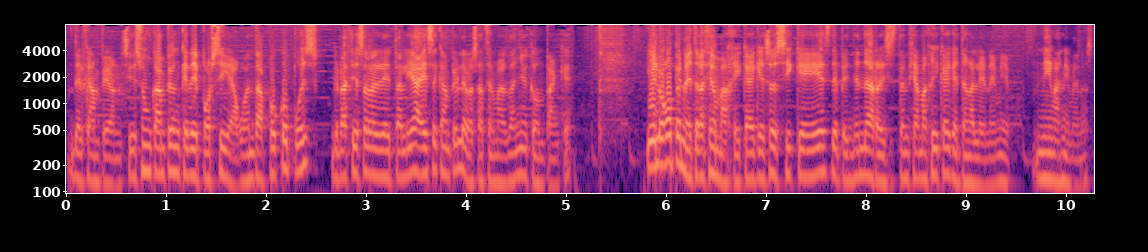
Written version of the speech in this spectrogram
del campeón. Si es un campeón que de por sí aguanta poco, pues gracias a la letalidad a ese campeón le vas a hacer más daño que a un tanque. Y luego penetración mágica, que eso sí que es dependiendo de la resistencia mágica que tenga el enemigo. Ni más ni menos.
